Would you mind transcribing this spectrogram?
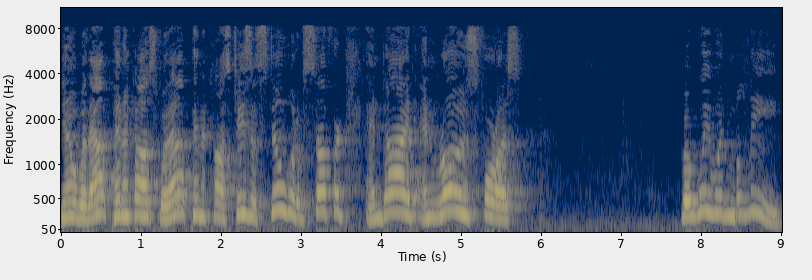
You know, without Pentecost, without Pentecost, Jesus still would have suffered and died and rose for us. But we wouldn't believe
